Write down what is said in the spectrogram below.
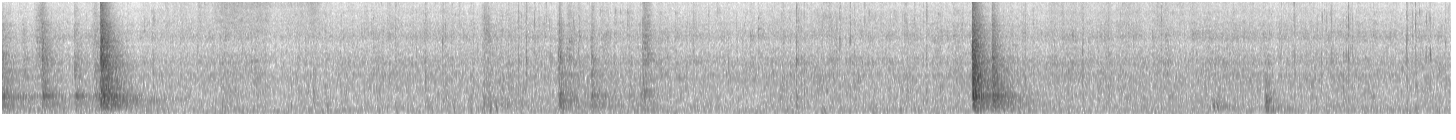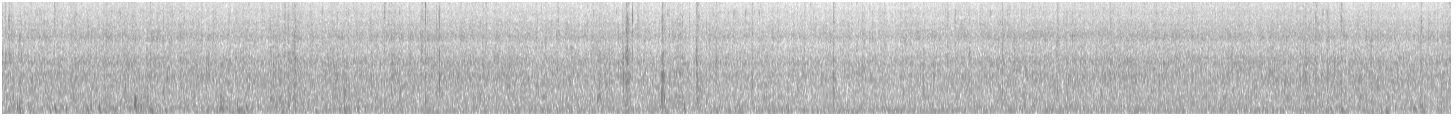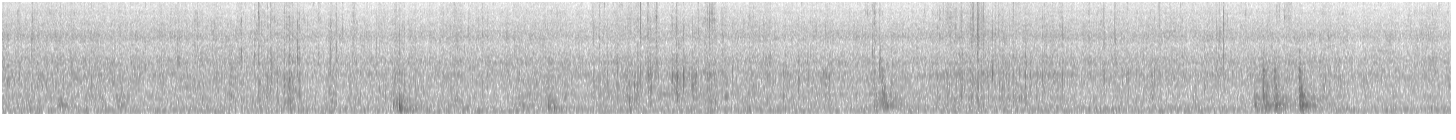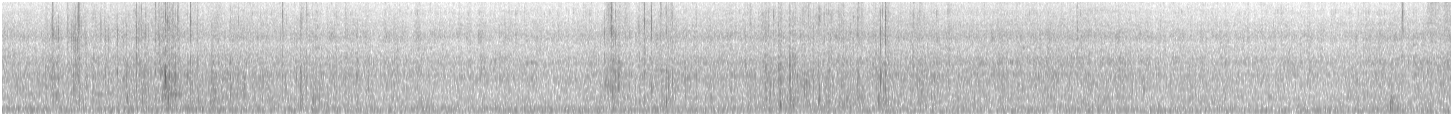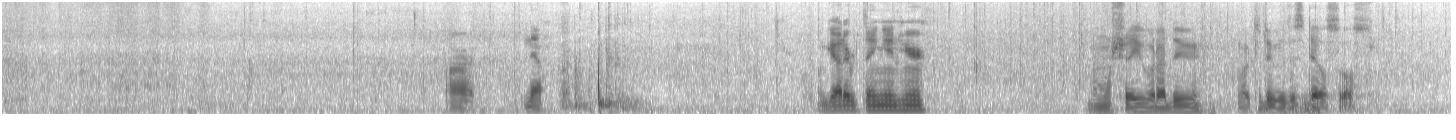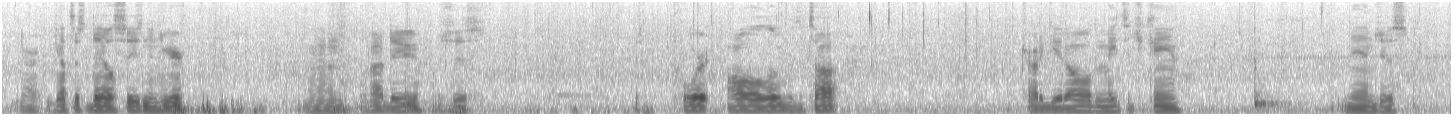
All right, now we got everything in here. I'm gonna show you what I do, like to do with this Dale sauce. All right, got this Dale seasoning here. And what I do is just, just pour it all over the top. Try to get all the meat that you can. And then just,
